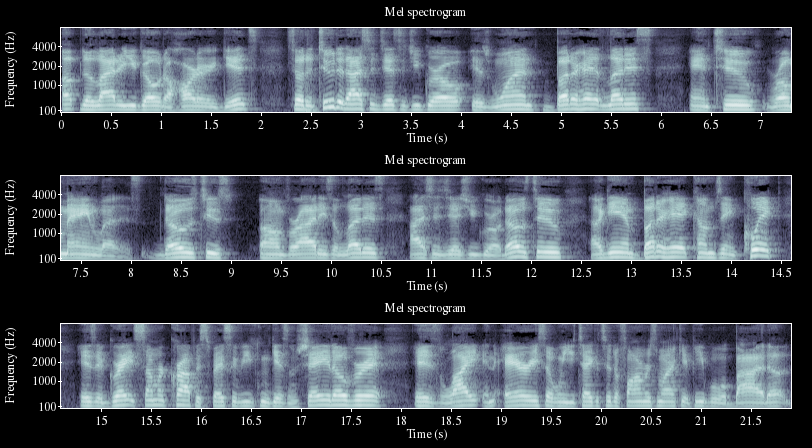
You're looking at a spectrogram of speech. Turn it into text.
up the ladder you go, the harder it gets. So the two that I suggest that you grow is one butterhead lettuce and two romaine lettuce. Those two um, varieties of lettuce, I suggest you grow those two. Again, butterhead comes in quick. is a great summer crop, especially if you can get some shade over it is light and airy, so when you take it to the farmers market, people will buy it up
